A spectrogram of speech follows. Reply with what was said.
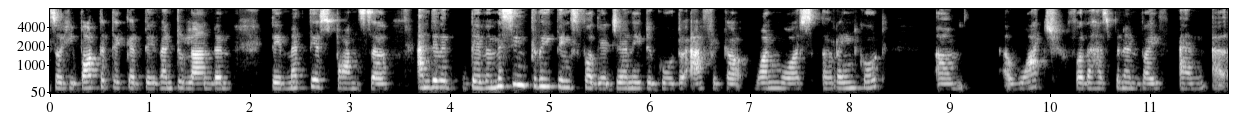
So he bought the ticket, they went to London, they met their sponsor, and they were, they were missing three things for their journey to go to Africa. One was a raincoat, um, a watch for the husband and wife, and, uh,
